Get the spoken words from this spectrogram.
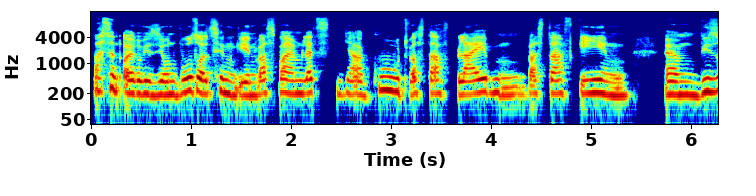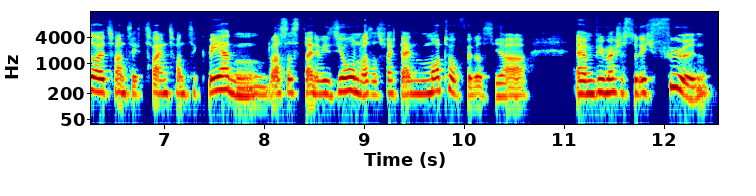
was sind eure Visionen? Wo soll es hingehen? Was war im letzten Jahr gut? Was darf bleiben? Was darf gehen? Ähm, wie soll 2022 werden? Was ist deine Vision? Was ist vielleicht dein Motto für das Jahr? Ähm, wie möchtest du dich fühlen?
